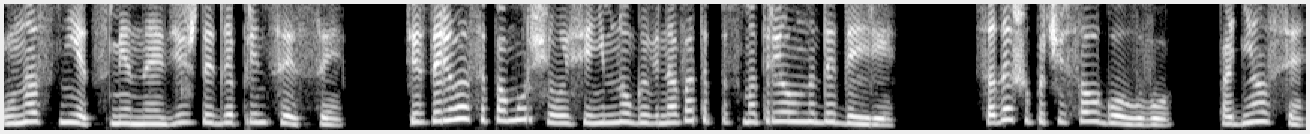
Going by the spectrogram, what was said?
«У нас нет сменной одежды для принцессы». Тездареласа поморщилась и немного виновато посмотрела на Дедери. Садаша почесал голову, поднялся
